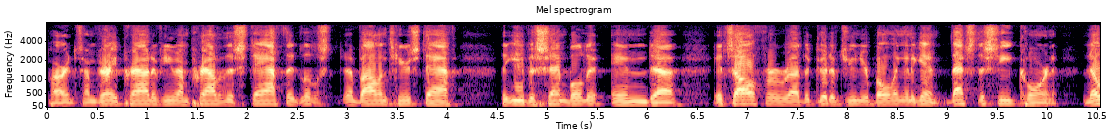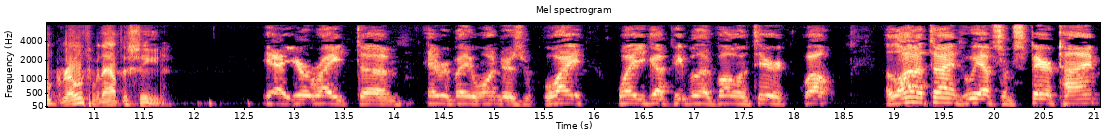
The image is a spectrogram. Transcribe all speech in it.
Pards. I'm very proud of you. I'm proud of the staff, the little uh, volunteer staff that you've assembled, and uh, it's all for uh, the good of junior bowling. And again, that's the seed corn. No growth without the seed. Yeah, you're right. Um, everybody wonders why why you got people that volunteer. Well, a lot of times we have some spare time.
